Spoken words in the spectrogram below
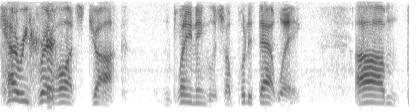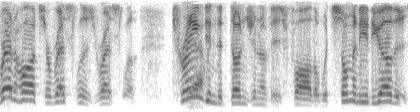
carry Bret Hart's jock. In plain English, I'll put it that way. Um, Bret Hart's a wrestler's wrestler, trained in the dungeon of his father with so many of the others,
